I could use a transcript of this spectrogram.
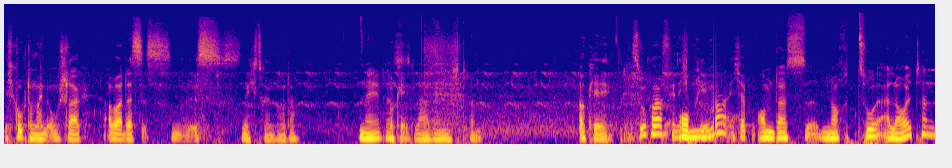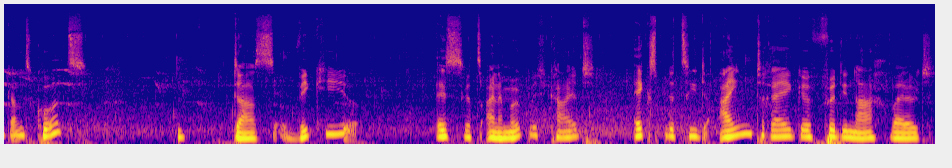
Ich gucke noch meinen Umschlag, aber das ist, ist nicht drin, oder? Nee, das okay. ist leider nicht drin. Okay, super, finde ich um, prima. Ich um das noch zu erläutern, ganz kurz. Das Wiki ist jetzt eine Möglichkeit, explizit Einträge für die Nachwelt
